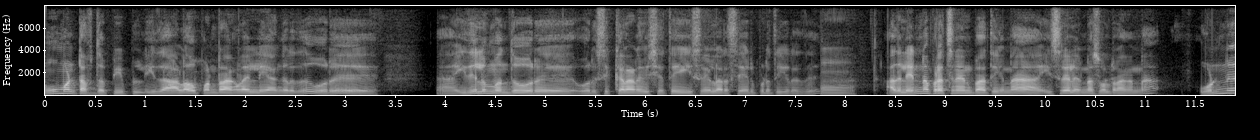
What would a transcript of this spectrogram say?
மூமெண்ட் ஆஃப் த பீப்புள் இதை அலோவ் பண்ணுறாங்களா இல்லையாங்கிறது ஒரு இதிலும் வந்து ஒரு ஒரு சிக்கலான விஷயத்தை இஸ்ரேல் அரசு ஏற்படுத்துகிறது. அதில் என்ன பிரச்சனைன்னு பார்த்தீங்கன்னா இஸ்ரேல் என்ன சொல்கிறாங்கன்னா ஒன்று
